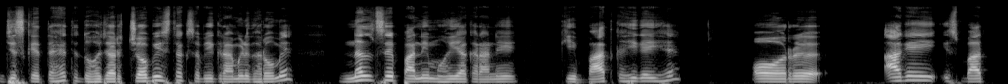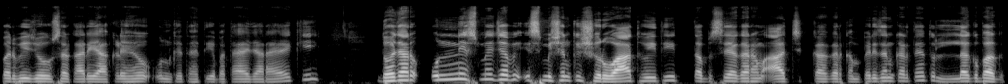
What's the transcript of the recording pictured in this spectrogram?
जिसके तहत 2024 तक सभी ग्रामीण घरों में नल से पानी मुहैया कराने की बात कही गई है। और आगे इस बात पर भी जो सरकारी आंकड़े हैं, उनके तहत ये बताया जा रहा है कि 2019 में जब इस मिशन की शुरुआत हुई थी, तब से अगर हम आज का अगर कंपैरिजन करते हैं तो लगभग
